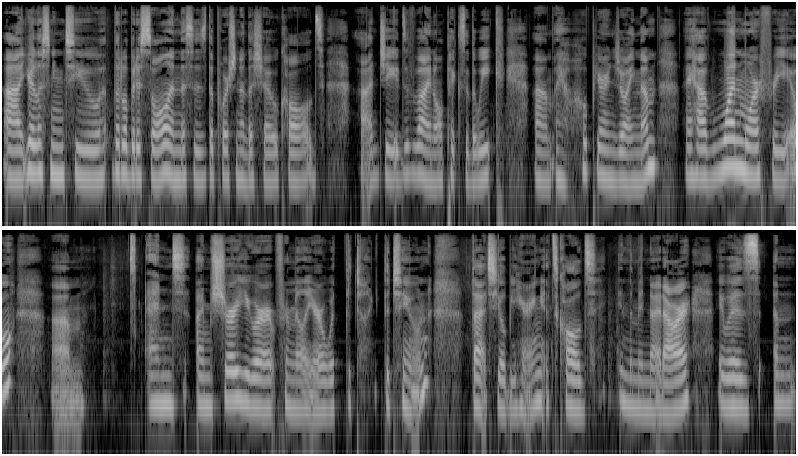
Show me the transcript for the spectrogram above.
Uh, you're listening to Little Bit of Soul, and this is the portion of the show called uh, Jade's Vinyl Picks of the Week. Um, I hope you're enjoying them. I have one more for you. Um, and I'm sure you are familiar with the, t- the tune that you'll be hearing. It's called "In the Midnight Hour." It was an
